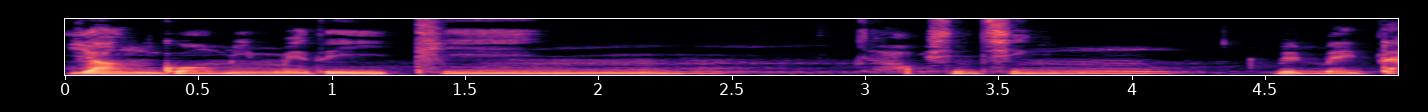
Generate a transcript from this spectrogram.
阳光明媚的一天，好心情美美哒。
